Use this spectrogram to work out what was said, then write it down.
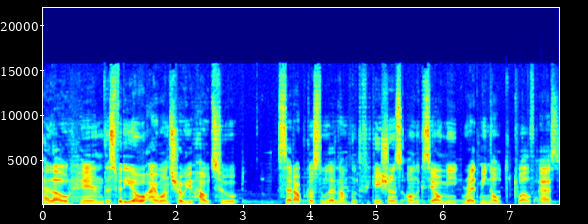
Hello, in this video I want to show you how to set up custom LED lamp notifications on Xiaomi Redmi Note 12S.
